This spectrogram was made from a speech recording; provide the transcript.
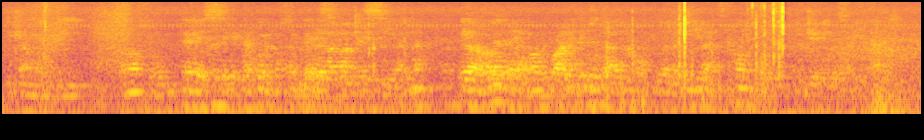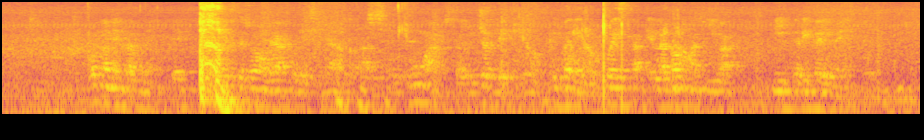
diciamo, di nostro interesse, che è l'attore del nostro interesse è il SIAN, e ora vedremo quale risultato il della vigilanza fondamentalmente queste sono le acque destinate al consumo, è stato già detto, ribadito, questa è la normativa di riferimento.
